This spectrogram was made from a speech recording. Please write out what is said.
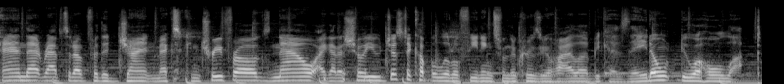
And that wraps it up for the giant Mexican tree frogs. Now I gotta show you just a couple little feedings from the Cruziohyla because they don't do a whole lot.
